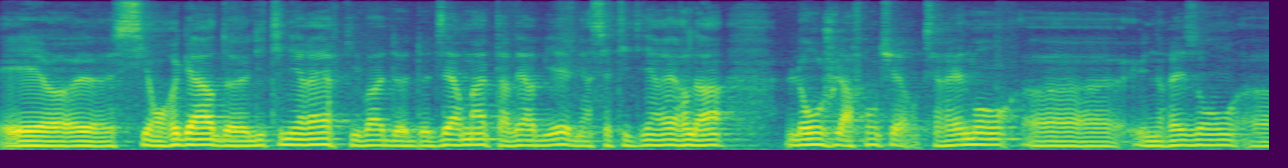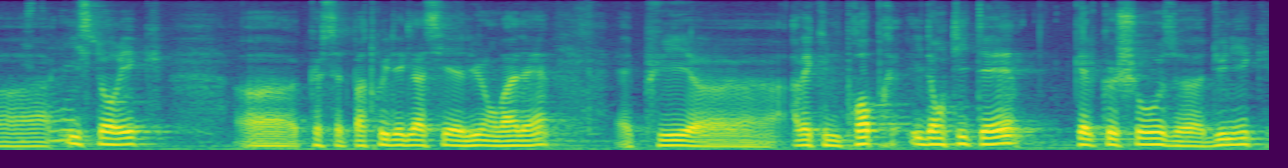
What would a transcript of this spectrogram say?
Et euh, si on regarde l'itinéraire qui va de, Zermatt à Verbier, eh bien cet itinéraire-là longe la frontière. c'est réellement euh, une raison euh, historique que cette patrouille des glaciers ait lieu en Valais. Et puis avec une propre identité, quelque chose d'unique,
